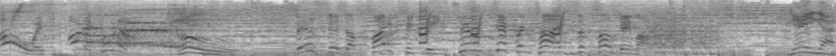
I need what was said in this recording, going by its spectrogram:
Oh, it's Articuno. Oh! This is a fight between two different types of Pokemon. Gengar,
